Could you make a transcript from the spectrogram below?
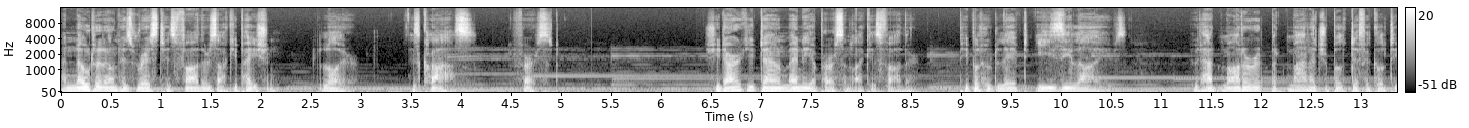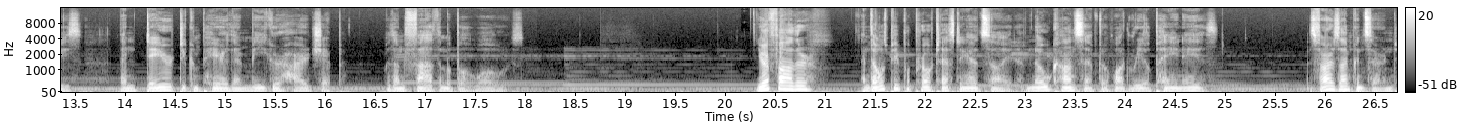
and noted on his wrist his father's occupation, lawyer, his class, first. She'd argued down many a person like his father, people who'd lived easy lives, who'd had moderate but manageable difficulties, then dared to compare their meagre hardship with unfathomable woes. Your father and those people protesting outside have no concept of what real pain is. As far as I'm concerned,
